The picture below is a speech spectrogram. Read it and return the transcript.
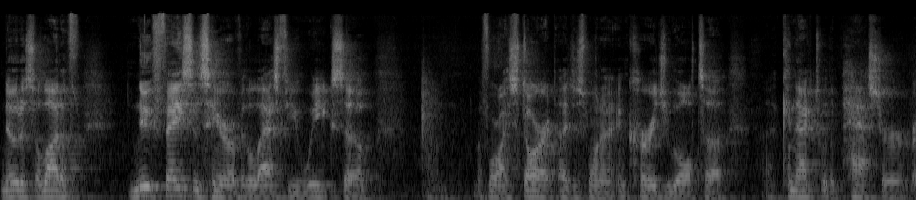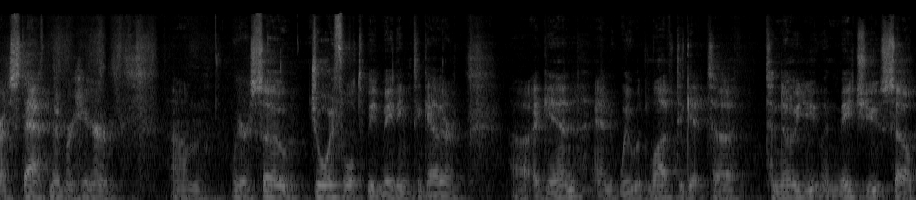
notice a lot of new faces here over the last few weeks. So, um, before I start, I just want to encourage you all to uh, connect with a pastor or a staff member here. Um, we are so joyful to be meeting together uh, again, and we would love to get to, to know you and meet you. So,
